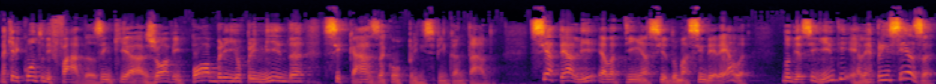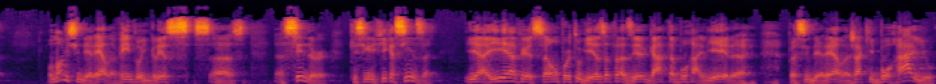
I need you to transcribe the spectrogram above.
naquele conto de fadas em que a jovem pobre e oprimida se casa com o príncipe encantado. Se até ali ela tinha sido uma Cinderela, no dia seguinte ela é princesa. O nome Cinderela vem do inglês uh, cinder, que significa cinza. E aí é a versão portuguesa trazer gata borralheira para Cinderela, já que borralho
